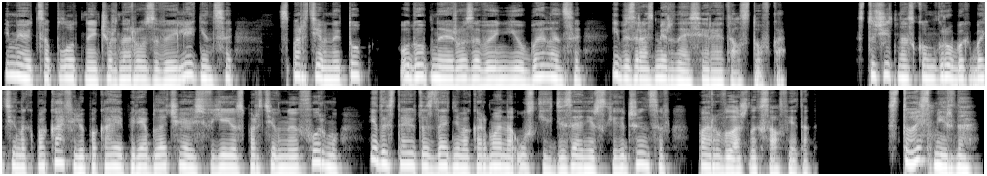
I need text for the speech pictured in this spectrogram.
имеются плотные черно-розовые леггинсы, спортивный топ, удобные розовые нью-бэлансы и безразмерная серая толстовка. Стучит носком грубых ботинок по кафелю, пока я переоблачаюсь в ее спортивную форму и достает из заднего кармана узких дизайнерских джинсов пару влажных салфеток. «Стой смирно!»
